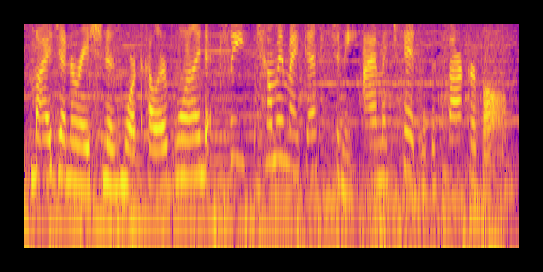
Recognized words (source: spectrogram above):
My generation is more colorblind. Please tell me my destiny. I'm a kid with a soccer ball.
